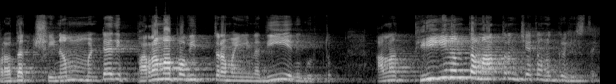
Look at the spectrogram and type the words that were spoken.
ప్రదక్షిణం అంటే అది పరమ పవిత్రమైనది అని గుర్తు. అలా తిరిగినంత మాత్రం చేత అనుగ్రహిస్తాయి.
